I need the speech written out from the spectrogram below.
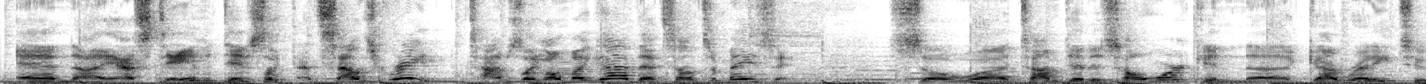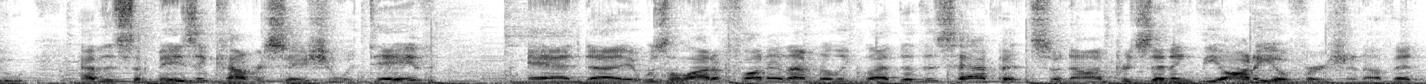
And I asked Dave, and Dave's like, that sounds great. And Tom's like, oh my God, that sounds amazing. So uh, Tom did his homework and uh, got ready to have this amazing conversation with Dave. And uh, it was a lot of fun, and I'm really glad that this happened. So now I'm presenting the audio version of it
